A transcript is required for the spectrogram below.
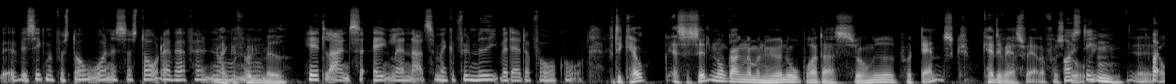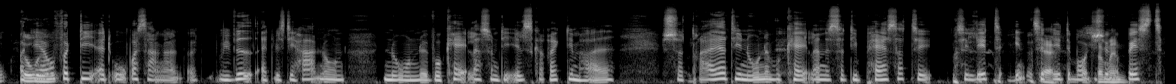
Øh, Hvis ikke man forstår ordene, så står der i hvert fald nogle, kan følge nogle med. headlines af en eller anden art, så man kan følge med i, hvad der, er, der foregår. For det kan jo, altså selv nogle gange, når man hører en opera, der er sunget på dansk, kan det være svært at forstå. Også det. Ikke? Mm. Øh, Og, og jo, det er jo fordi, at operasangeren, vi ved, at hvis de har nogle, nogle vokaler, som de elsker rigtig meget, så drejer de nogle af vokalerne, så de passer til, til lidt ind til Ja, ja, det, hvor de synger man- bedst.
